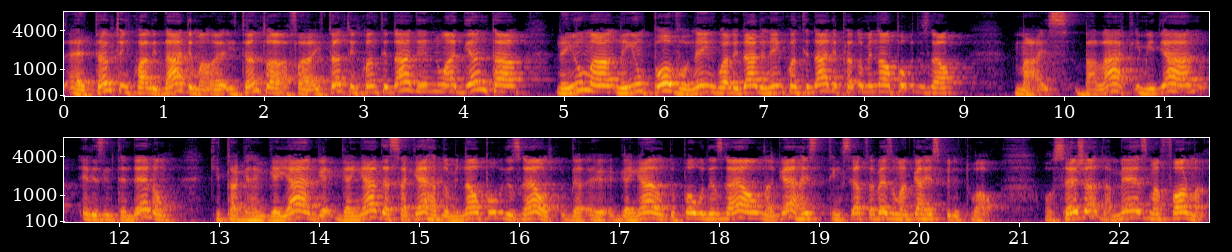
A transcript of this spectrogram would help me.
é, tanto em qualidade e tanto, e tanto em quantidade, não adianta nenhuma, nenhum povo, nem em qualidade, nem em quantidade, para dominar o povo de Israel. Mas Balak e Midian, eles entenderam que para ganhar, ganhar dessa guerra, dominar o povo de Israel, eh, ganhar do povo de Israel na guerra, tem que ser através de uma guerra espiritual. Ou seja, da mesma forma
